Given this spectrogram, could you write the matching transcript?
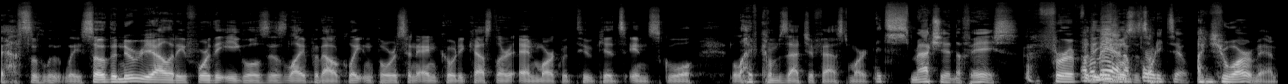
Absolutely. So the new reality for the Eagles is life without Clayton Thorson and Cody Kessler and Mark with two kids in school. Life comes at you fast, Mark. It smacks you in the face. For for I'm the man. Eagles, I'm it's a- 42. You are a man.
